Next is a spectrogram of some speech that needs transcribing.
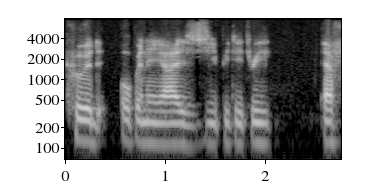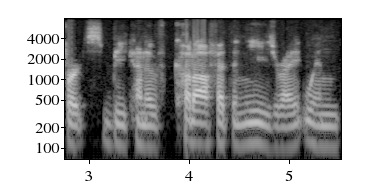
could OpenAI's GPT-3 efforts be kind of cut off at the knees, right? When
